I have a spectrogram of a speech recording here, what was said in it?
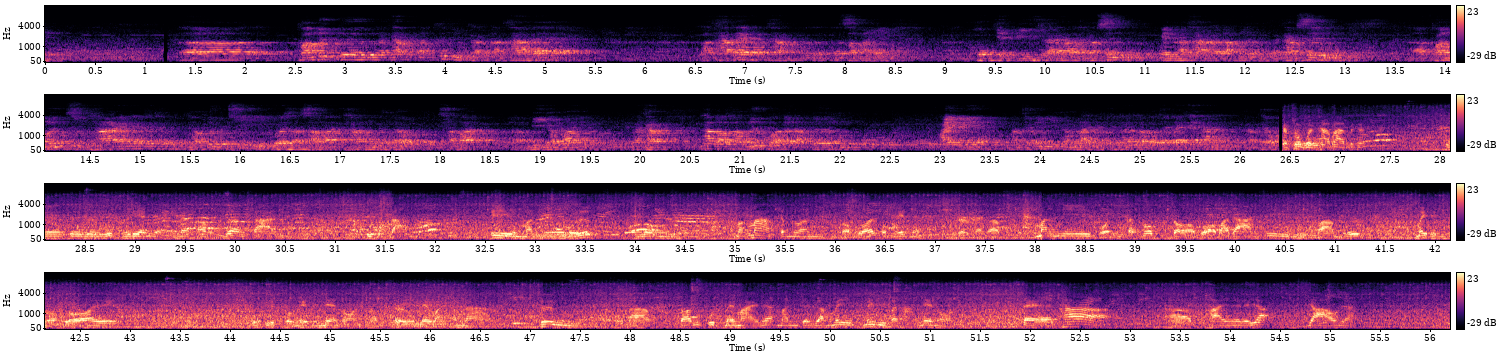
เอ่อความลึกเดิมนะครับมันขึ้นอยู่กับราคาแร่ราคาแร่ทองคำเมื่อเมื่อสมัย 6-7 ปีที่แล้วนะครับซึ่งเป็นราคาระดับหนึ่งนะครับ ซึ่งเอ่อความลึกสุดท้ายเนี่ยก็จะเป็นความลึกที่บริษัทสามารถทำแล้วสามารถเอ่อมีกำไรนะครับ ถ้าเราทำลึกกว่าระดับเดิมไปเนี่ยมันจะไม่มีกำไรเพราะฉะนั้นเราก็จะได้แค่นั้นนะครับแต่ว่ากระทบกับชาวบ้านไหมครับ คือคือคือเรียนอย่างนี้นะครับ เรื่องการศึกษาที่มันลึกลงมากๆจำนวน 200กว่าเมตรเนี่ยนะครับ มันมีผลกระทบต่อบ่อบาดาลที่มีความลึกไม่ถึง 200 60กว่าเมตรแน่นอนครับในในวันข้างหน้า ซึ่งอ่าตอนขุดใหม่ๆเนี่ยมันจะยังไม่ไม่มีปัญหาแน่นอน แต่ถ้าอ่าภายในระยะยาวเนี่ย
